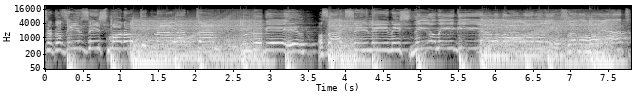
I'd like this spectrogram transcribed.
Csak az érzés maradt itt mellettem. Üldögél az ágy szélén és néha még éjjel vállamon érzem a haját.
